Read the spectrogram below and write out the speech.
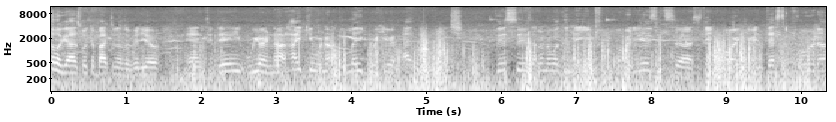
Hello guys, welcome back to another video. And today we are not hiking, we're not on the lake, we're here at the beach. This is, I don't know what the name of it is, it's a state park here in Destin, Florida.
